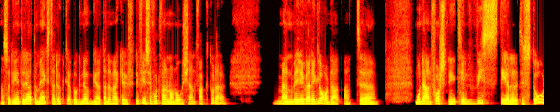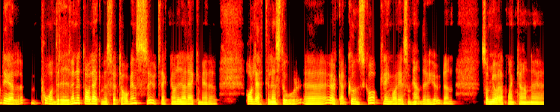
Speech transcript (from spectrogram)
Alltså det är inte det att de är extra duktiga på att gnugga utan det, verkar, det finns ju fortfarande någon okänd faktor där. Men vi är väldigt glada att, att eh, modern forskning till viss del eller till stor del pådriven av läkemedelsföretagens utveckling av nya läkemedel har lett till en stor eh, ökad kunskap kring vad det är som händer i huden som gör att man kan eh,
